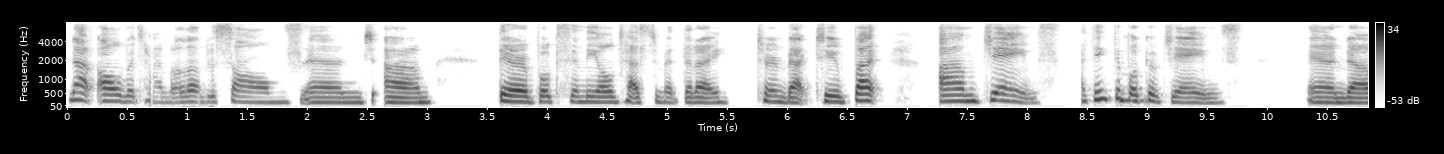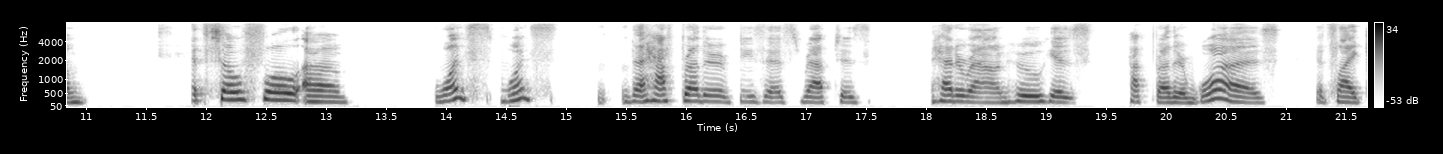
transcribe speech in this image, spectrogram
not all the time. I love the Psalms, and um, there are books in the Old Testament that I turn back to. But um, James, I think the book mm-hmm. of James, and um, it's so full of once once the half brother of Jesus wrapped his head around who his half brother was. It's like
